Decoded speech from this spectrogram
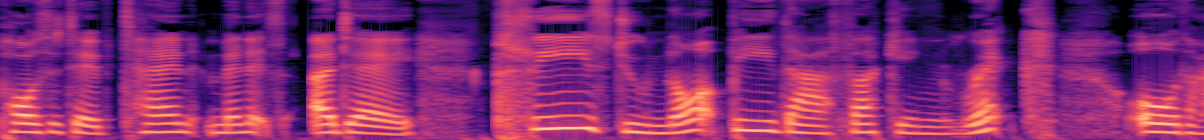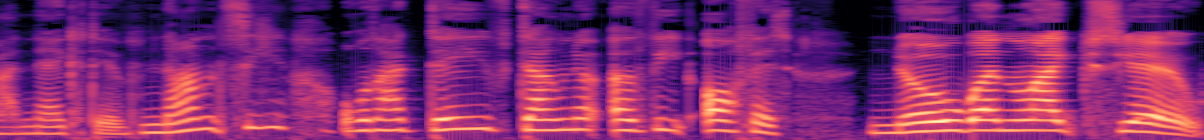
positive, 10 minutes a day. Please do not be that fucking Rick or that negative Nancy or that Dave Downer of the office. No one likes you.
